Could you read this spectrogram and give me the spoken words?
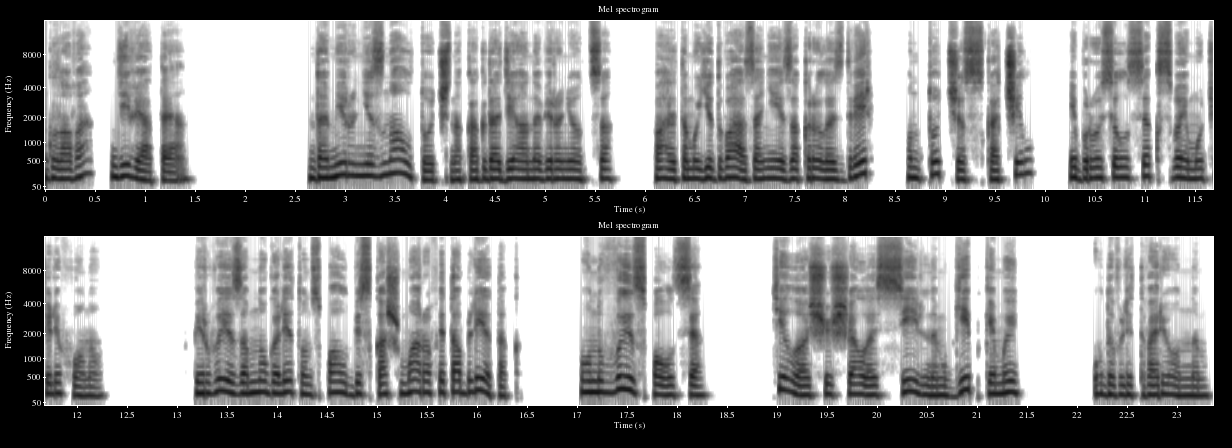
Глава девятая. Дамир не знал точно, когда Диана вернется, поэтому едва за ней закрылась дверь, он тотчас вскочил и бросился к своему телефону. Впервые за много лет он спал без кошмаров и таблеток. Он выспался. Тело ощущалось сильным, гибким и удовлетворенным.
